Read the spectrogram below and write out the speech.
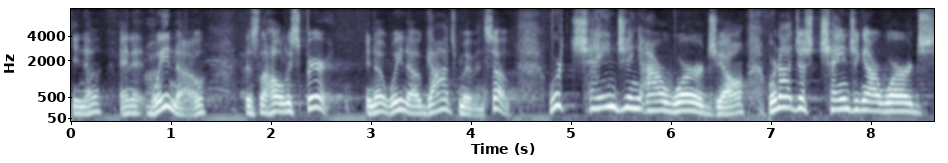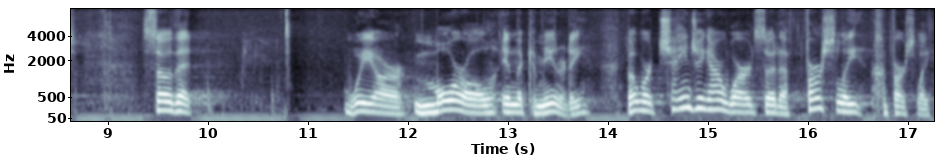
you know, and it, we know it's the Holy Spirit. You know, we know God's moving. So we're changing our words, y'all. We're not just changing our words so that we are moral in the community, but we're changing our words so that firstly, firstly,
